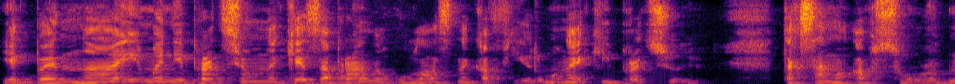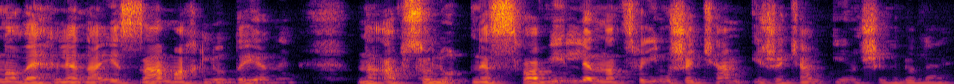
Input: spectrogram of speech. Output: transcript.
якби наймані працівники забрали у власника фірму, на якій працюють. Так само абсурдно виглядає замах людини на абсолютне свавілля над своїм життям і життям інших людей.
